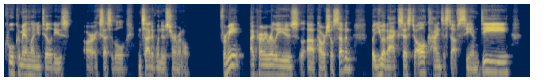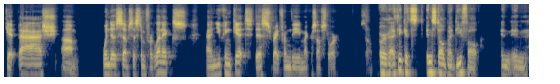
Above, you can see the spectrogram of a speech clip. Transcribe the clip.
cool command line utilities are accessible inside of Windows Terminal. For me, I primarily use uh, PowerShell 7, but you have access to all kinds of stuff CMD, Git Bash, um, Windows subsystem for Linux, and you can get this right from the Microsoft Store. So Or I think it's installed by default. In in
